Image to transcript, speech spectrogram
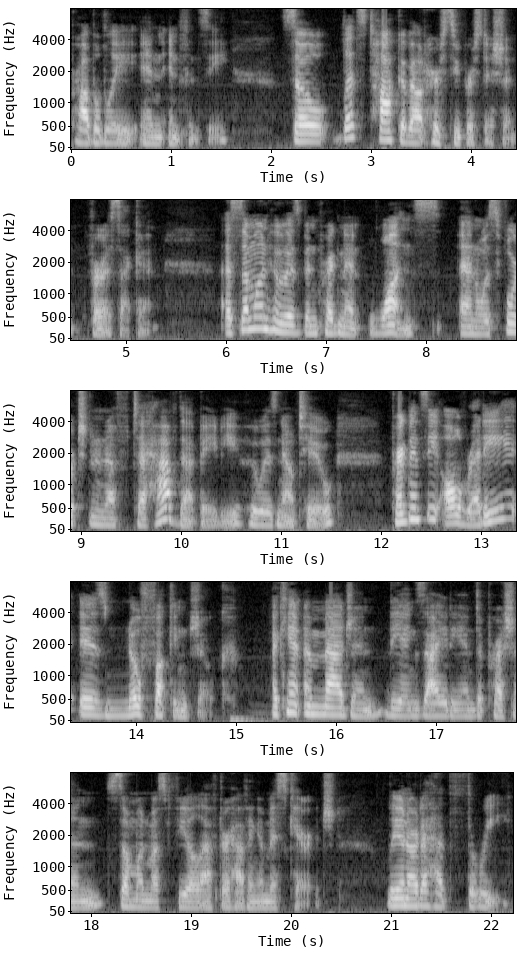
probably in infancy. So let's talk about her superstition for a second. As someone who has been pregnant once and was fortunate enough to have that baby, who is now two, pregnancy already is no fucking joke. I can't imagine the anxiety and depression someone must feel after having a miscarriage. Leonarda had three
